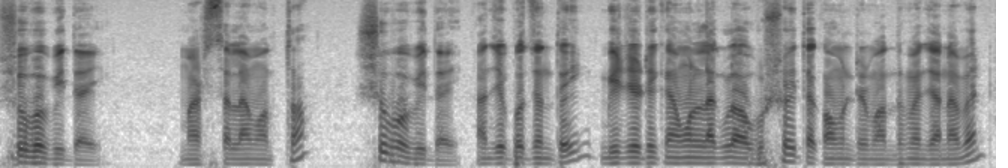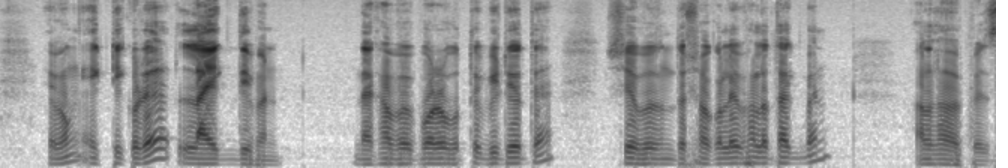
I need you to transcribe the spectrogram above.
শুভ বিদায়। মার্সালাম অর্থ শুভ বিদায়। আজ পর্যন্তই। ভিডিওটি কেমন লাগল অবশ্যই তা কমেন্টের মাধ্যমে জানাবেন এবং একটি করে লাইক দিবেন। দেখা হবে পরবর্তী ভিডিওতে। সে পর্যন্ত সকলেই ভালো থাকবেন। আল্লাহ হাফেজ।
